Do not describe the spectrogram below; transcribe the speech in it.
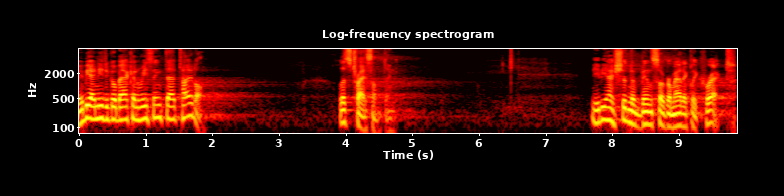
Maybe I need to go back and rethink that title. Let's try something. Maybe I shouldn't have been so grammatically correct,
